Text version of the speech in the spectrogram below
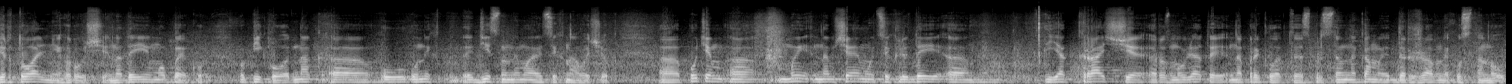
віртуальні гроші, надає їм опеку, опіку. Однак у, у них дійсно немає цих навичок. Потім ми навчаємо цих людей. Як краще розмовляти, наприклад, з представниками державних установ,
